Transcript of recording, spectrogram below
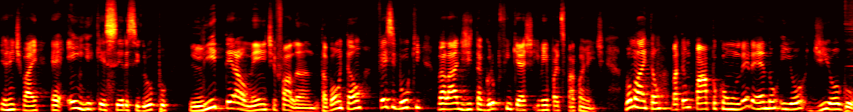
e a gente vai é, enriquecer esse grupo literalmente falando, tá bom? Então, Facebook, vai lá, digita Grupo Fincast e vem participar com a gente. Vamos lá então, bater um papo com o Lereno e o Diogo.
